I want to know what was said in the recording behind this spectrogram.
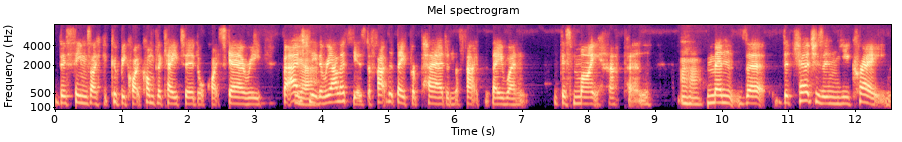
this seems like it could be quite complicated or quite scary. But actually, yeah. the reality is the fact that they prepared and the fact that they went, this might happen, mm-hmm. meant that the churches in Ukraine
